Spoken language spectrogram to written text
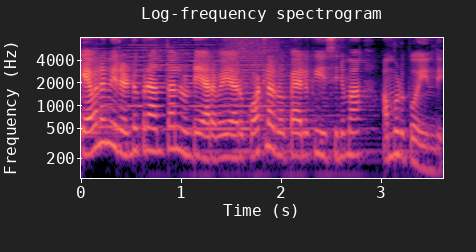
కేవలం ఈ రెండు ప్రాంతాల నుండి అరవై ఆరు కోట్ల రూపాయలకు ఈ సినిమా అమ్ముడుపోయింది.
